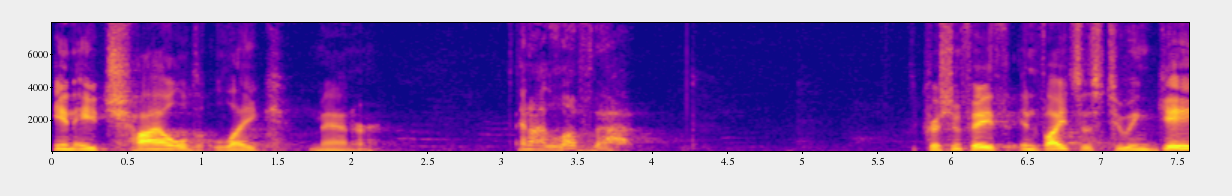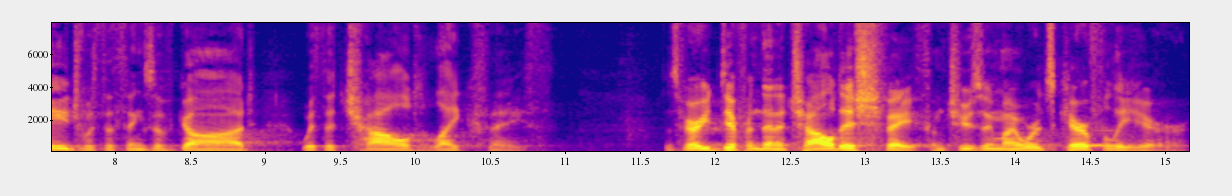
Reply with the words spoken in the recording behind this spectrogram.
in a childlike manner. And I love that. The Christian faith invites us to engage with the things of God with a childlike faith. It's very different than a childish faith. I'm choosing my words carefully here.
